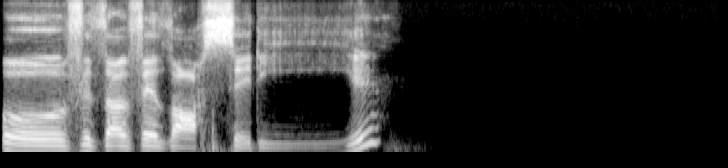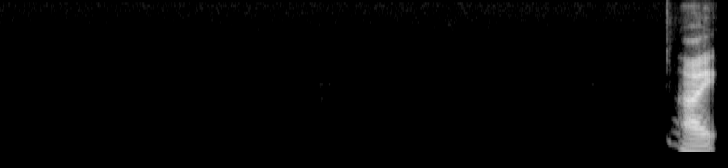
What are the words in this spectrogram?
of the velocity. I,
